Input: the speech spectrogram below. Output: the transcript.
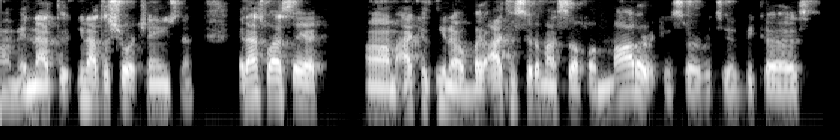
um, and not to you not to shortchange them. And that's why I say um, I can, you know, but I consider myself a moderate conservative because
